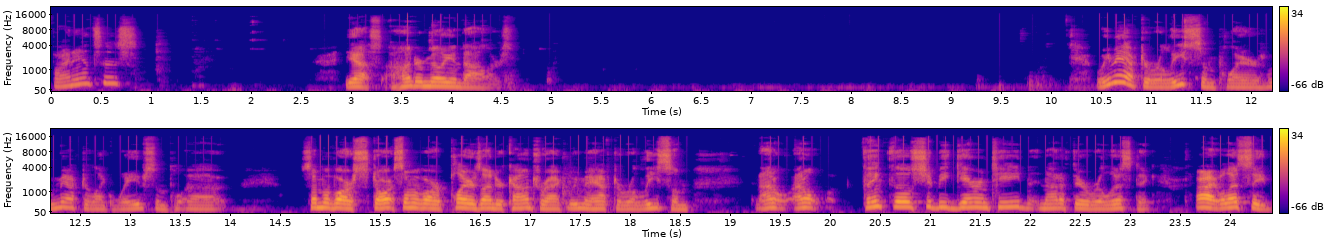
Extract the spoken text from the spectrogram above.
finances? Yes, a hundred million dollars. We may have to release some players. We may have to like waive some uh, some of our start some of our players under contract. We may have to release them. And I don't I don't think those should be guaranteed. Not if they're realistic. All right. Well, let's see.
